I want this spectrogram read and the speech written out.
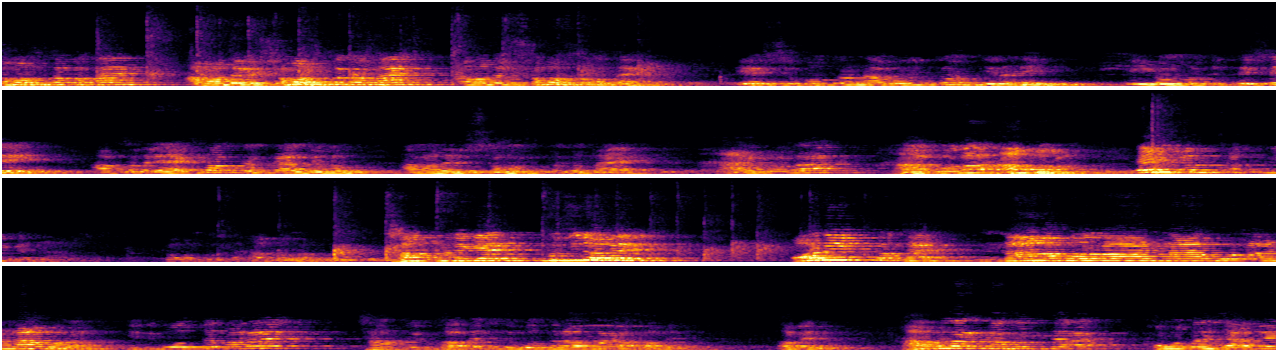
সমস্ত কথায়, আমাদের সমস্ত কথায়, আমাদের সমস্ত কথায়। দেশ, সুপুত্র নাগরিকগণ জেনে নিন এই গণতন্ত্রের দেশে আপনাদের একমাত্র কাজ হলো আমাদের সমস্ত কথায় হা বলা হা বলা হা বলা। এই কোন ছাত্রলীগের না সমস্ত হা বলা। ছাত্রলীগের উচিত হবে অনেক কথায় না বলা না বলা না বলা। যদি বলতে পারে, ছাত্রলীগ হবে, যদি বলতে না পারে, হবে। হবে না। হা বলার কাজ যারা ক্ষমতায় যাবে,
